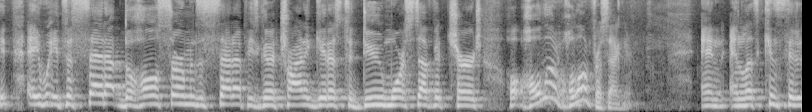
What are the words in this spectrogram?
it, it, It's a setup. The whole sermon's a setup. He's going to try to get us to do more stuff at church. Hold, hold on, hold on for a second. And, and let's consider,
